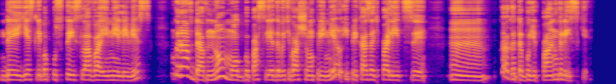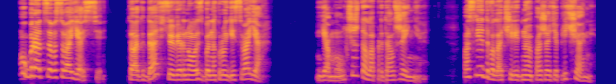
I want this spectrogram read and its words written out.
Да и если бы пустые слова имели вес, граф давно мог бы последовать вашему примеру и приказать полиции – Э, как это будет по-английски? Убраться во свояси. Тогда все вернулось бы на круги своя. Я молча ждала продолжения. Последовало очередное пожатие плечами.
